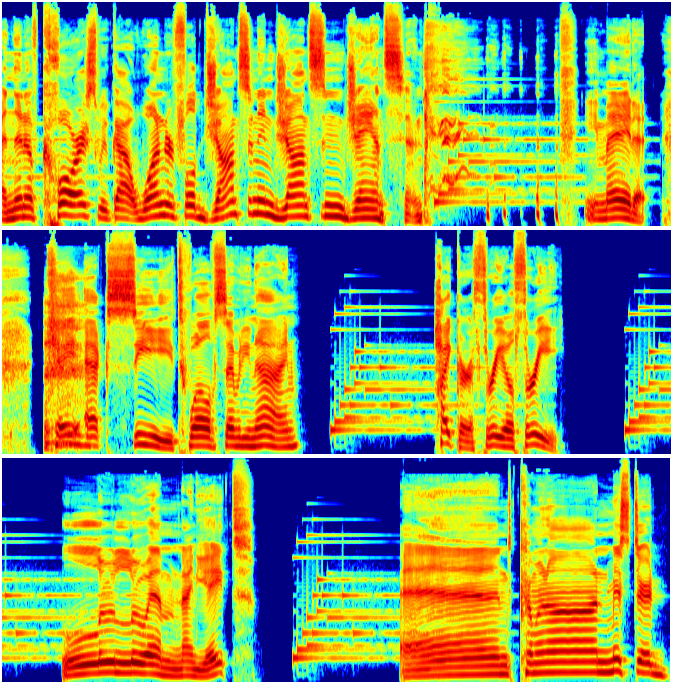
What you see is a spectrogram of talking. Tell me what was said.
And then, of course, we've got wonderful Johnson and Johnson Jansen. he made it. KXC 1279. Hiker 303, Lulu M 98. and coming on, Mr.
